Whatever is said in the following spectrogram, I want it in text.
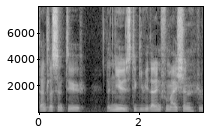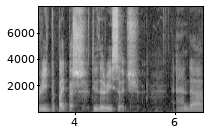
Don't listen to the news to give you that information. Read the papers, do the research, and uh,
